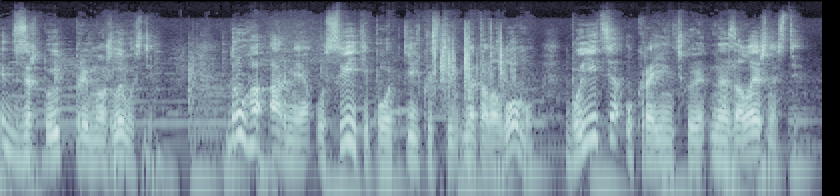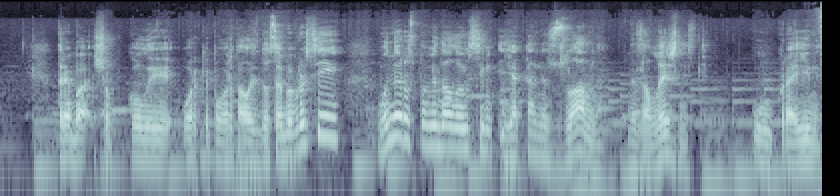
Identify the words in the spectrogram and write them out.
і дезертують при можливості. Друга армія у світі по кількості металолому боїться української незалежності. Треба, щоб коли орки повертались до себе в Росії, вони розповідали усім, яка незламна незалежність у України.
